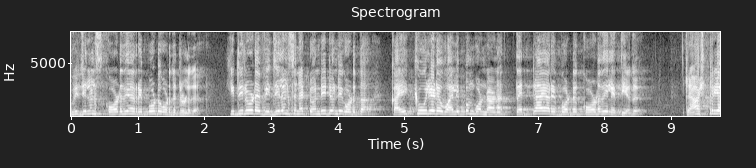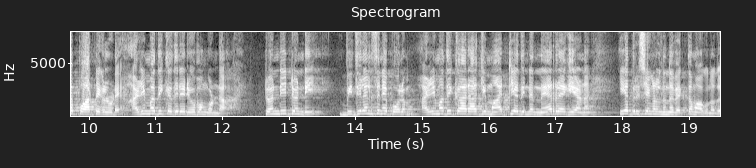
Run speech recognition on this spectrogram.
വിജിലൻസ് കോടതിയിൽ റിപ്പോർട്ട് കൊടുത്തിട്ടുള്ളത്. ഇതിലൂടെ വിജിലൻസിന് ട്വന്റി ട്വന്റി കൊടുത്ത കൈക്കൂലിയുടെ വലിപ്പം കൊണ്ടാണ് തെറ്റായ റിപ്പോർട്ട് കോടതിയിലെത്തിയത്. രാഷ്ട്രീയ പാർട്ടികളുടെ അഴിമതിക്കെതിരെ രൂപം കൊണ്ട ട്വന്റി ട്വന്റി വിജിലൻസിനെ പോലും അഴിമതിക്കാരാക്കി മാറ്റിയതിന്റെ നേർരേഖയാണ് ഈ ദൃശ്യങ്ങളിൽ നിന്ന് വ്യക്തമാകുന്നത്.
